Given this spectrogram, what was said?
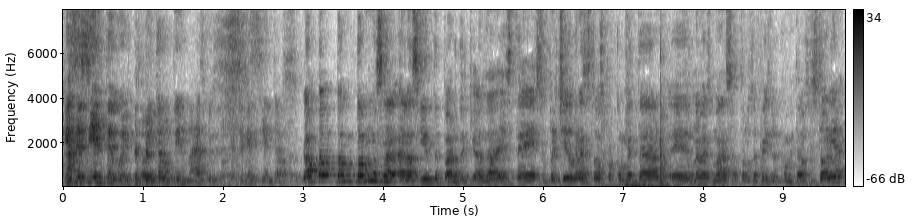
¿Qué se siente, güey? Voy a interrumpir más, güey, porque sé que se siente ahora. No, va- va- vámonos a, a la siguiente parte. ¿Qué onda? Este, súper chido. Gracias a todos por comentar eh, una vez más. A todos los de Facebook comentaron su historia.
